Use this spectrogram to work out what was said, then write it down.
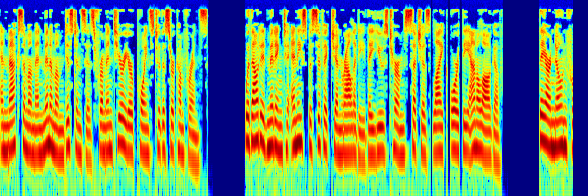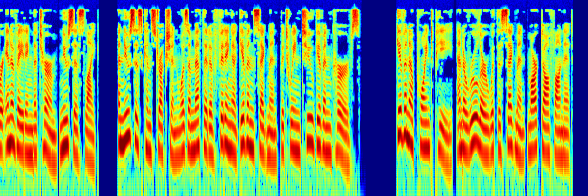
and maximum and minimum distances from interior points to the circumference. Without admitting to any specific generality they use terms such as like or the analog of. They are known for innovating the term neusis-like. A neusis construction was a method of fitting a given segment between two given curves. Given a point P, and a ruler with the segment marked off on it.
